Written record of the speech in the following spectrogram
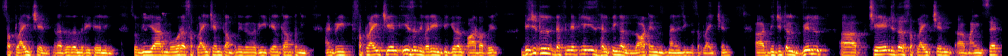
supply chain rather than retailing. So we are more a supply chain company than a retail company and re supply chain is a very integral part of it. Digital definitely is helping a lot in managing the supply chain. Uh, digital will uh, change the supply chain uh, mindset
